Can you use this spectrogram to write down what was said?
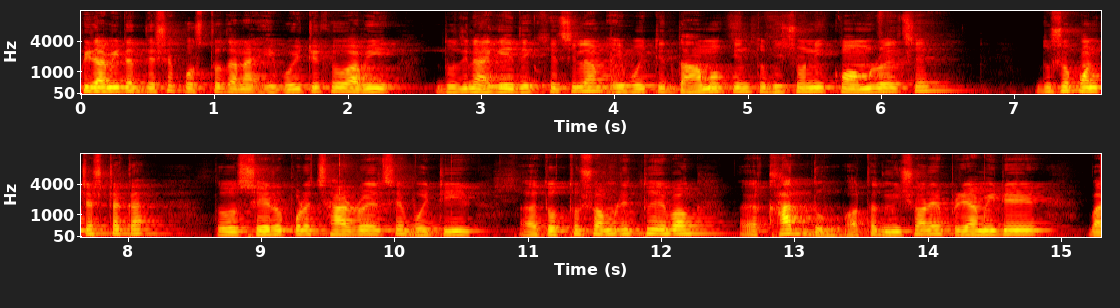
পিরামিডের দেশে পোস্তদানা। এই বইটিকেও আমি দুদিন আগেই দেখিয়েছিলাম। এই বইটির দামও কিন্তু ভীষণই কম রয়েছে, দুশো পঞ্চাশ টাকা। তো সের উপরে ছাড় রয়েছে বইটির তথ্য সমৃদ্ধ এবং খাদ্য অর্থাৎ মিশরের পিরামিডে বা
